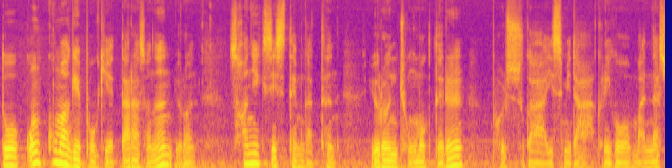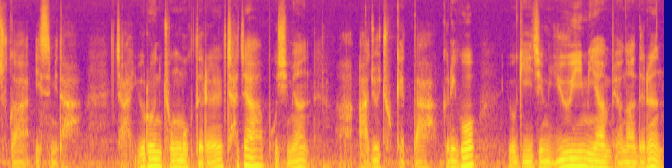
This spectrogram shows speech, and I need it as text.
또 꼼꼼하게 보기에 따라서는 이런 선익 시스템 같은 이런 종목들을 볼 수가 있습니다. 그리고 만날 수가 있습니다. 자, 이런 종목들을 찾아보시면 아, 아주 좋겠다. 그리고 여기 지금 유의미한 변화들은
